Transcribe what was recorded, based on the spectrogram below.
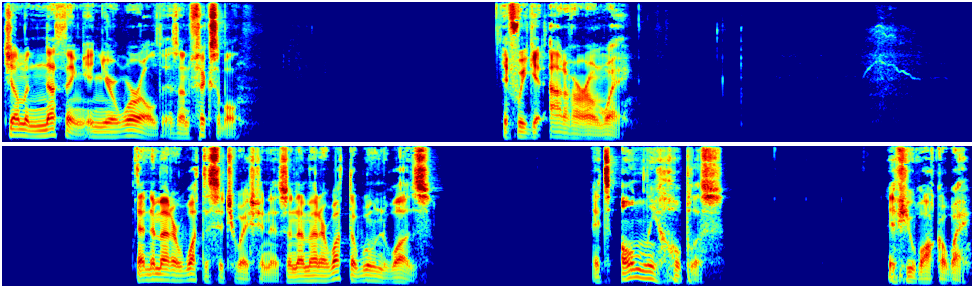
Gentlemen, nothing in your world is unfixable if we get out of our own way. And no matter what the situation is, and no matter what the wound was, it's only hopeless if you walk away.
